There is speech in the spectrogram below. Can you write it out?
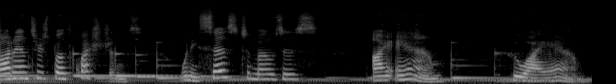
God answers both questions when he says to Moses, I am who I am.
